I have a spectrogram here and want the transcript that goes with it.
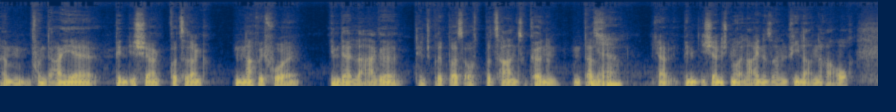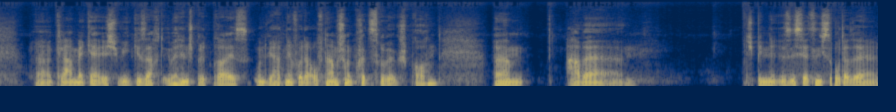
Ähm, von daher bin ich ja Gott sei Dank nach wie vor in der Lage, den Spritpreis auch bezahlen zu können. Und das ja. Ja bin ich ja nicht nur alleine, sondern viele andere auch. Äh, klar meckere ich, wie gesagt, über den Spritpreis und wir hatten ja vor der Aufnahme schon kurz drüber gesprochen. Ähm, aber ich bin, es ist jetzt nicht so, dass er,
